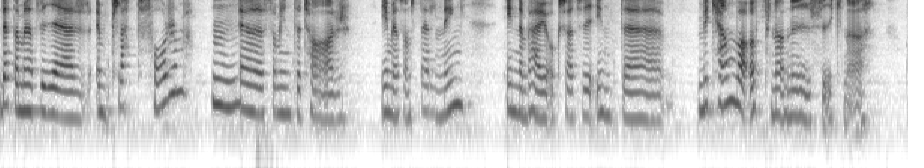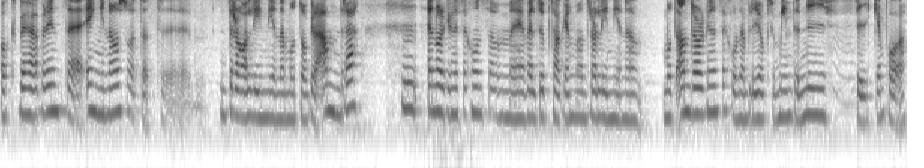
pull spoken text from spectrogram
detta med att vi är en plattform mm. eh, som inte tar gemensam ställning innebär ju också att vi inte... Vi kan vara öppna, nyfikna och behöver inte ägna oss åt att eh, dra linjerna mot några andra. Mm. En organisation som är väldigt upptagen med att dra linjerna mot andra organisationer blir också mindre nyfiken på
